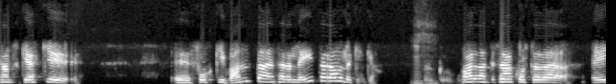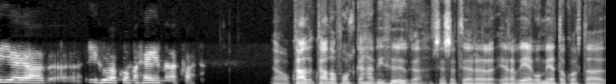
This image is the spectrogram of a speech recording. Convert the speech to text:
kannski ekki eh, fólk í vanda en það er að leita ráðleggingja. Mm -hmm. Varðandi það hvort að eigi að íhuga að koma heim eða hvað. Já, hvað, hvað á fólk að hafa í huga þegar það er að vega og meta hvort að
